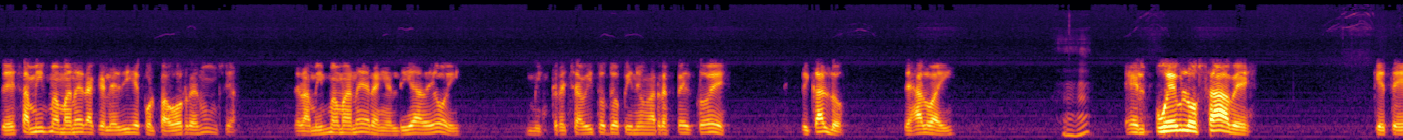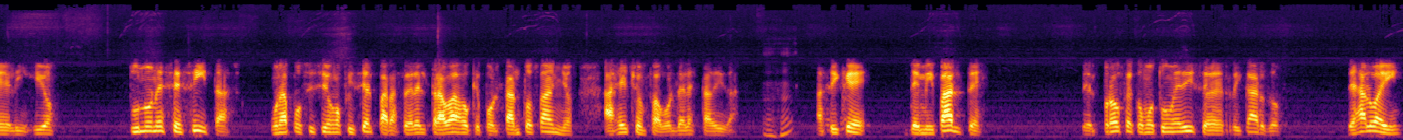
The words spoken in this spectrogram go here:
de esa misma manera que le dije, por favor renuncia, de la misma manera en el día de hoy, mis tres chavitos de opinión al respecto es, Ricardo, déjalo ahí. El pueblo sabe que te eligió. Tú no necesitas una posición oficial para hacer el trabajo que por tantos años has hecho en favor de la estadidad. Así que, de mi parte, del profe, como tú me dices, Ricardo, déjalo ahí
